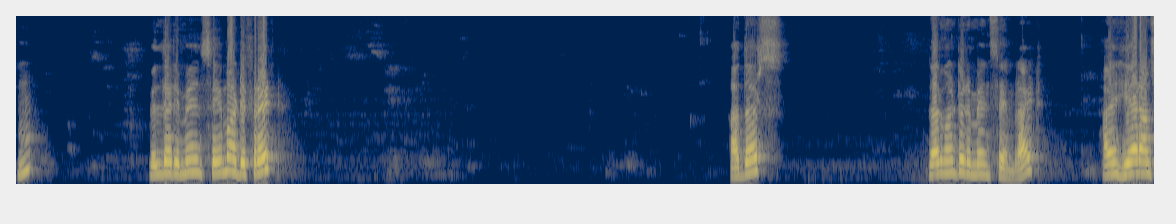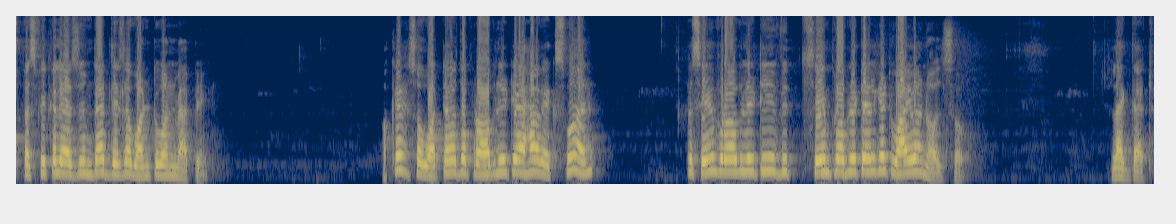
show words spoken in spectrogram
Hmm? Will they remain same or different? Others? They are going to remain same, right? And here I am specifically assume that there is a one to one mapping. Okay, so whatever the probability I have x1, the same probability with same probability I will get y1 also, like that.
